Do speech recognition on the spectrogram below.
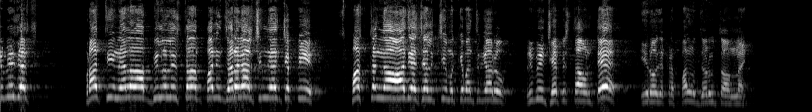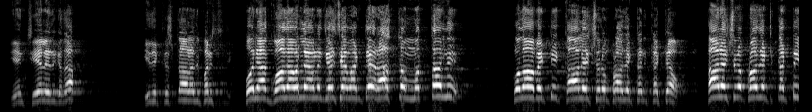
రివ్యూ చేసి ప్రతి నెల బిల్లులు ఇస్తాం పని జరగాల్సిందే అని చెప్పి స్పష్టంగా ఆదేశాలు ఇచ్చి ముఖ్యమంత్రి గారు రివ్యూ చేపిస్తూ ఉంటే ఈరోజు ఇక్కడ పనులు జరుగుతూ ఉన్నాయి. ఏం చేయలేదు కదా? ఇది కృష్ణానది పరిస్థితి. పోనీ ఆ గోదావరిలో ఏమైనా చేసామంటే రాష్ట్రం మొత్తాన్ని కుదవబెట్టి కాళేశ్వరం ప్రాజెక్ట్ అని కట్టాం కాళేశ్వరం ప్రాజెక్ట్ కట్టి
